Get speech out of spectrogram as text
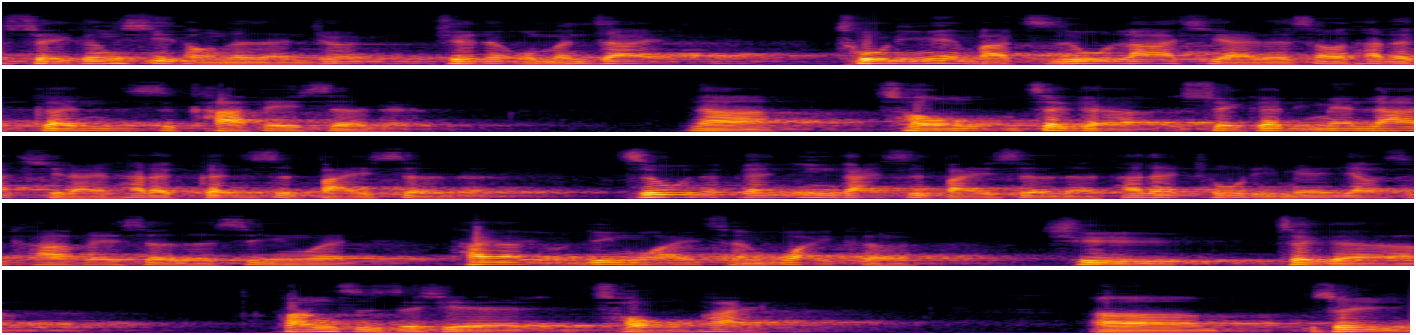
水耕系统的人，就觉得我们在土里面把植物拉起来的时候，它的根是咖啡色的。那从这个水根里面拉起来，它的根是白色的。植物的根应该是白色的，它在土里面要是咖啡色的，是因为它要有另外一层外壳去这个防止这些虫害啊，所以。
